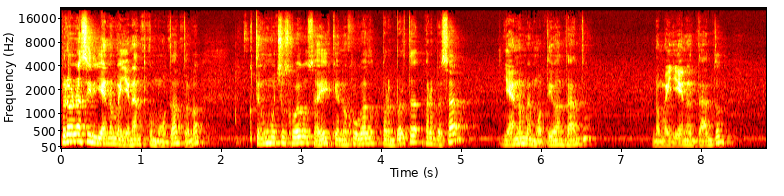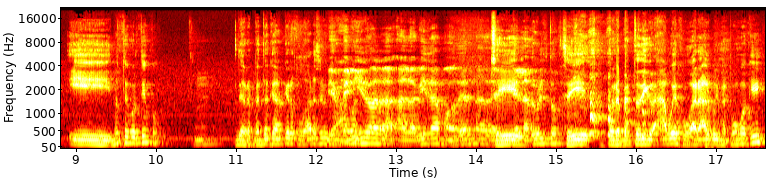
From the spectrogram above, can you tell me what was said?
Pero aún así ya no me llenan como tanto, ¿no? Tengo muchos juegos ahí que no he jugado. Para, para empezar, ya no me motivan tanto, no me llenan tanto y no tengo el tiempo. Mm. De repente que quiero jugar. Así Bienvenido a, la, a, la, vida moderna del adulto. Sí, de repente digo, ah, voy a jugar algo y me pongo aquí.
